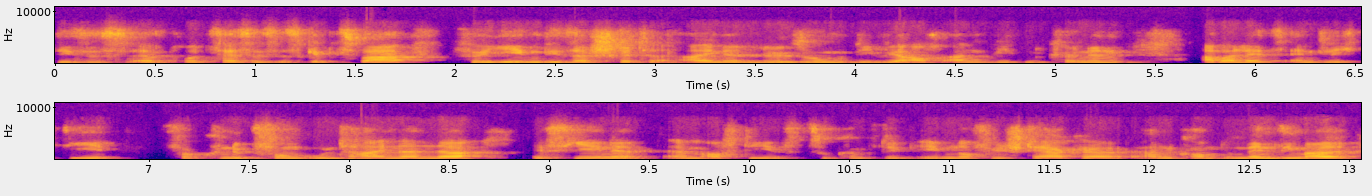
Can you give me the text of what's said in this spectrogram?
dieses äh, Prozesses. Es gibt zwar für jeden dieser Schritte eine Lösung, die wir auch anbieten können, aber letztendlich die Verknüpfung untereinander ist jene, ähm, auf die es zukünftig eben noch viel stärker ankommt. Und wenn Sie mal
